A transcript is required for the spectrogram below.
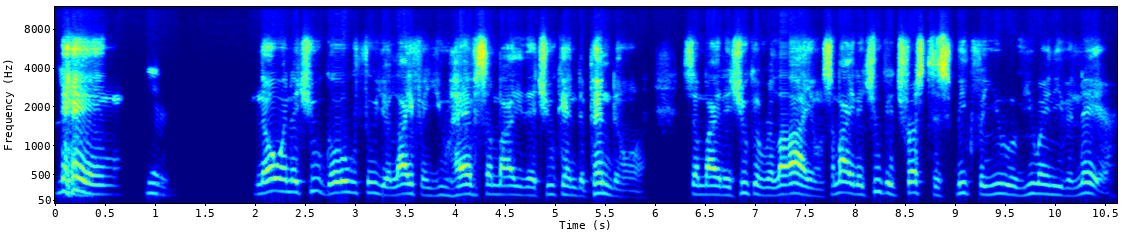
Yeah. And Yeah. knowing that you go through your life and you have somebody that you can depend on, somebody that you can rely on, somebody that you can trust to speak for you if you ain't even there,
